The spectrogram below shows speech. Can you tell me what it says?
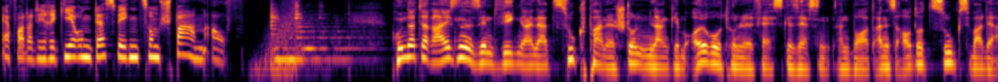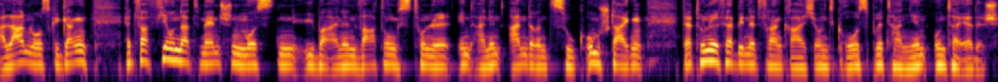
Er fordert die Regierung deswegen zum Sparen auf. Hunderte Reisende sind wegen einer Zugpanne stundenlang im Eurotunnel festgesessen. An Bord eines Autozugs war der Alarm losgegangen. Etwa 400 Menschen mussten über einen Wartungstunnel in einen anderen Zug umsteigen. Der Tunnel verbindet Frankreich und Großbritannien unterirdisch.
